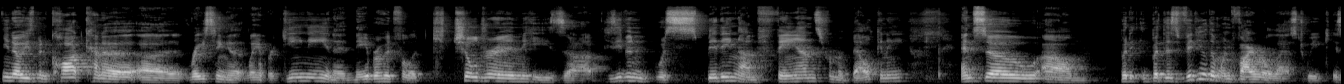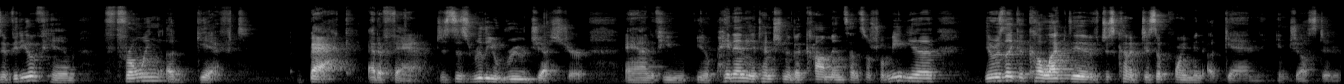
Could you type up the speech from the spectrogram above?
you know he's been caught kind of uh, racing a Lamborghini in a neighborhood full of children. He's uh, he's even was spitting on fans from a balcony, and so. Um, but, but this video that went viral last week is a video of him throwing a gift back at a fan. Just this really rude gesture. And if you you know paid any attention to the comments on social media, there was like a collective just kind of disappointment again in Justin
